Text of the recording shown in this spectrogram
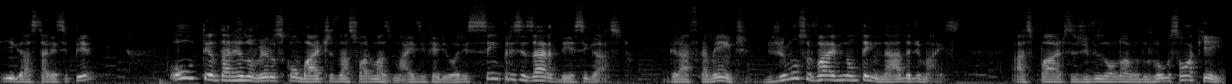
e gastar SP, ou tentar resolver os combates nas formas mais inferiores sem precisar desse gasto. Graficamente, Digimon Survive não tem nada demais. As partes de visual novel do jogo são ok,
